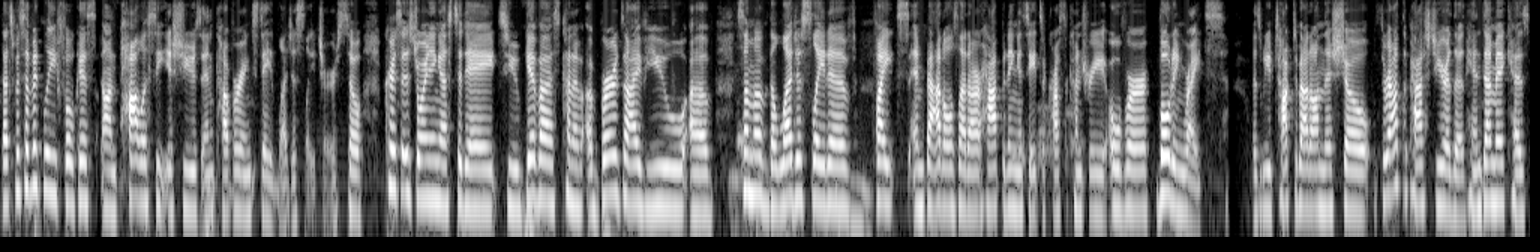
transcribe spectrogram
that specifically focus on policy issues and covering state legislatures. So, Chris is joining us today to give us kind of a bird's eye view of some of the legislative fights and battles that are happening in states across the country over voting rights as we've talked about on this show, throughout the past year, the pandemic has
